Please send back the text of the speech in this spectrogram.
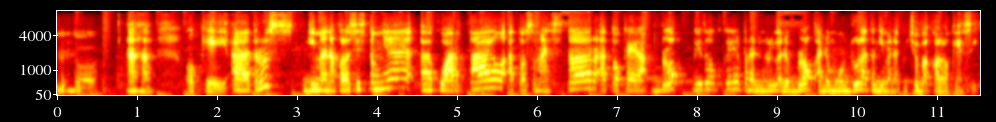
Betul. Aha, oke. Okay. Uh, terus gimana kalau sistemnya uh, kuartal atau semester atau kayak blok gitu? Aku kayak pernah dengar juga ada blok, ada modul atau gimana tuh? Coba kalau Casey.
